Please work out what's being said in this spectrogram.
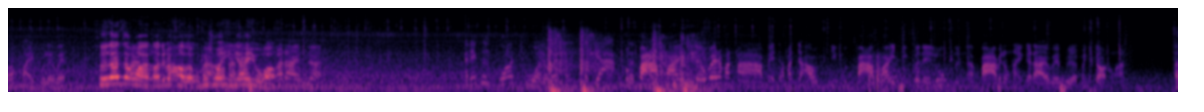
ก็ปล่อยกูเลยเว้ยคือถ้าจังหวะตอนที่มันขับรถกูไม่ช่วยยิงได้อยู่อะก็ได้เพื่อนอั นนี้คือกูว่าชัวร์เลยเว้ยมันมันยากมึเกิงนปาไฟเร็วเว้ยถ้ามันมาเป็ดถ้ามันจะเอาจริงมึงปาไฟทิ้งไปเลยลูกหนึ่งอะปาไปตรงไหนก็ได้เว้ยเผื่อแม่งจอดตรงนั้นเอ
